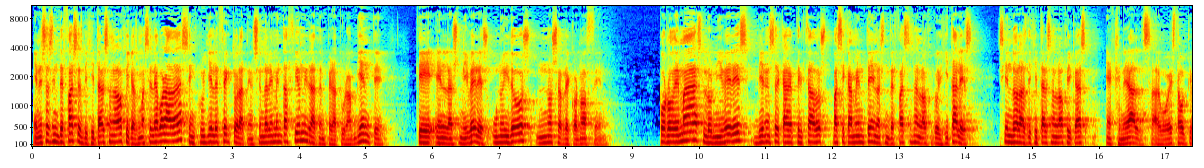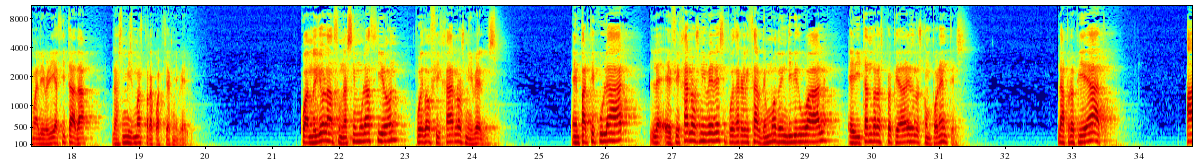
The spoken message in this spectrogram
En esas interfaces digitales analógicas más elaboradas se incluye el efecto de la tensión de alimentación y la temperatura ambiente, que en los niveles 1 y 2 no se reconocen. Por lo demás, los niveles vienen a ser caracterizados básicamente en las interfaces analógico-digitales, siendo las digitales analógicas, en general, salvo esta última librería citada, las mismas para cualquier nivel. Cuando yo lanzo una simulación, puedo fijar los niveles. En particular, eh, fijar los niveles se puede realizar de un modo individual editando las propiedades de los componentes. La propiedad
